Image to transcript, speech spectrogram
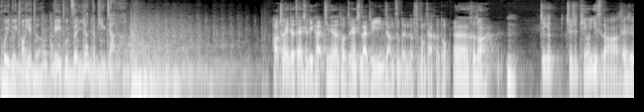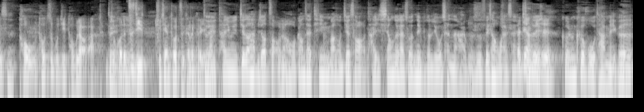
会对创业者给出怎样的评价呢？好，创业者暂时离开。今天的投资人是来自于银江资本的副总裁何东。嗯，何总啊，嗯，这个就是挺有意思的啊，但是是投投资估计投不了吧？对就或者自己出钱投资可能可以啊对。他，因为阶段还比较早，然后我刚才听马总介绍，他相对来说内部的流程呢还不是非常完善。那这样就是个人客户，他每个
